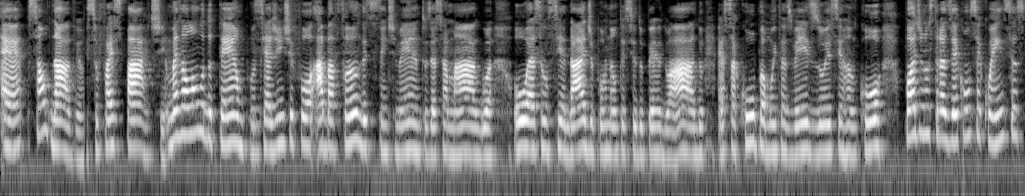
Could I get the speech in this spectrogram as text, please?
é saudável. Isso faz parte. Mas ao longo do tempo, se a gente for abafando esses sentimentos, essa mágoa, ou essa ansiedade por não ter sido perdoado, essa culpa muitas muitas vezes, ou esse rancor, pode nos trazer consequências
